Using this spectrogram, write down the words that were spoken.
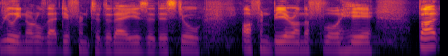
really not all that different to today, is it? There's still often beer on the floor here. But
